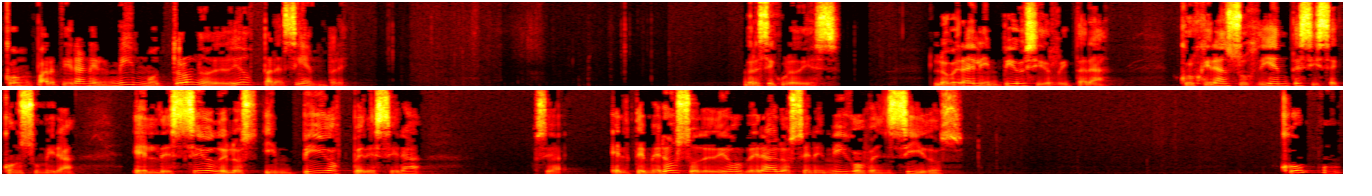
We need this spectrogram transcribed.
compartirán el mismo trono de Dios para siempre. Versículo 10. Lo verá el impío y se irritará, crujirán sus dientes y se consumirá. El deseo de los impíos perecerá. O sea, el temeroso de Dios verá a los enemigos vencidos. ¿Cómo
